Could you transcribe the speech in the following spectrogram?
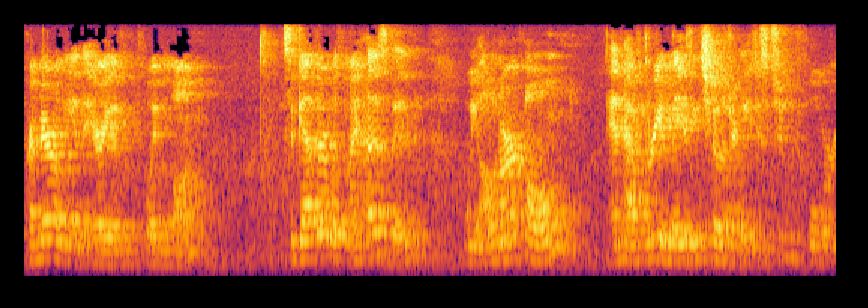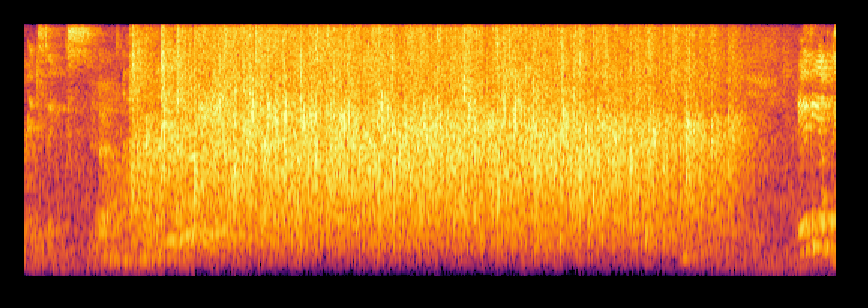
primarily in the area of employment law. Together with my husband, we own our home and have three amazing children, ages two, four, and six. Yeah. any of the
